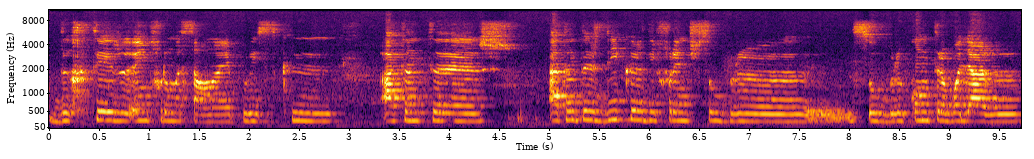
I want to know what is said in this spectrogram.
de reter a informação, não é? Por isso que há tantas, há tantas dicas diferentes sobre, sobre como, trabalhar,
